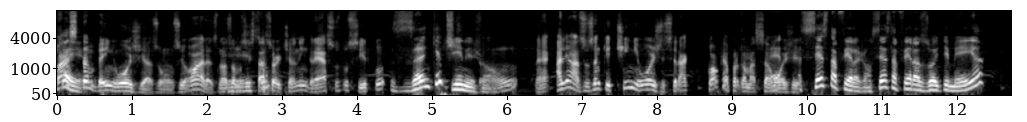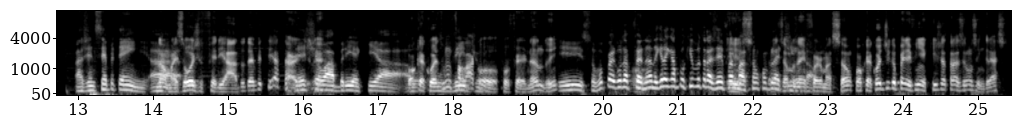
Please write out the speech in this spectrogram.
Mas também hoje, às 11 horas, nós vamos Isso. estar sorteando ingressos do circo Zanquetini, João. então, né? Aliás, o Zanquetini hoje, será. Qual que é a programação É, hoje? Sexta-feira, João. Sexta-feira às oito e meia. A gente sempre tem... ah, Não, mas hoje, feriado, deve ter à tarde, Deixa né? eu abrir aqui a. Qualquer o- coisa, o vamos falar vídeo. com, com o Fernando, hein? Isso, eu vou perguntar pro. Fernando aqui, daqui a pouquinho eu vou trazer a informação Isso, completinha. Trazemos a então. informação. Qualquer coisa, diga pra ele vir aqui e já trazer uns ingressos.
